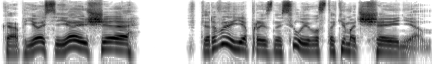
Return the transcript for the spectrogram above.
Копье сияющее!» Впервые я произносил его с таким отчаянием.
